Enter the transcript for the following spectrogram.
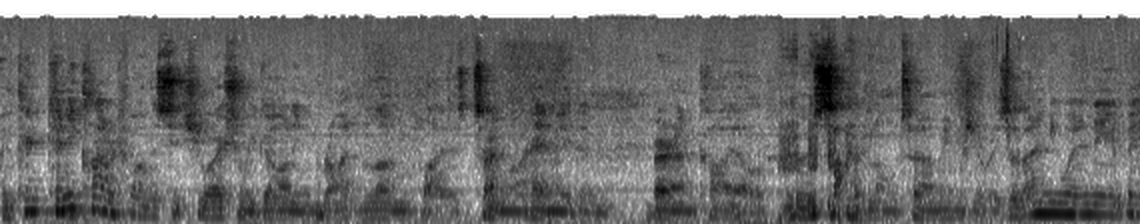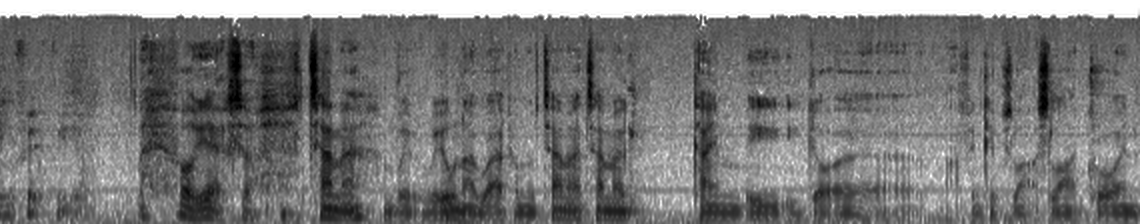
And can, can you clarify the situation regarding Brighton loan players Tomer Hemed and Beram Kayal, who have suffered long-term injuries? Are they anywhere near being fit for you? Well, yeah. So Tomer, we, we all know what happened with Tomer. Tomer came, he, he got a think it was like a slight groin,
